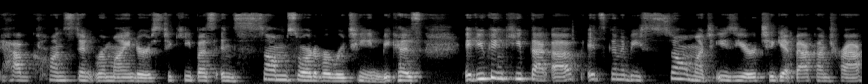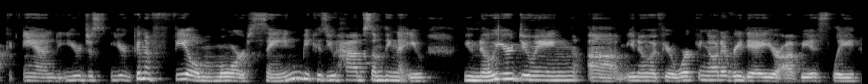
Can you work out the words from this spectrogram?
have constant reminders to keep us in some sort of a routine. Because if you can keep that up it's going to be so much easier to get back on track and you're just you're going to feel more sane because you have something that you you know you're doing. Um, you know if you're working out every day you're obviously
